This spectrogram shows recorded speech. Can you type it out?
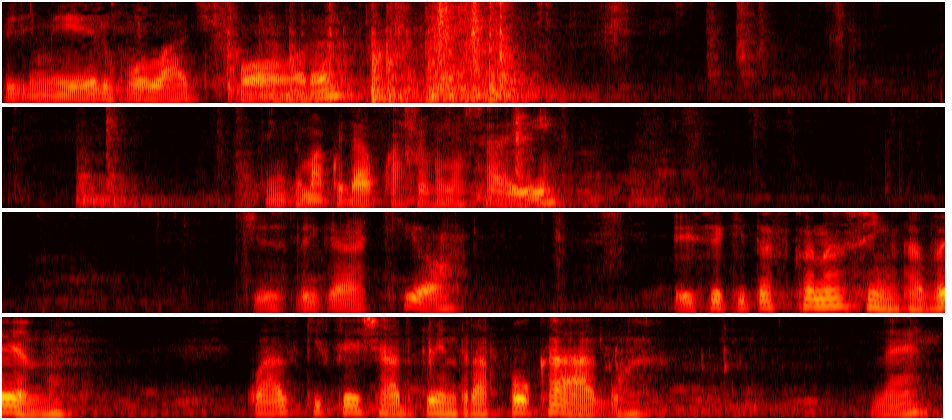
Primeiro vou lá de fora. Tem que tomar cuidado para o cachorro não sair. Desligar aqui, ó. Esse aqui tá ficando assim, tá vendo? Quase que fechado para entrar pouca água, né?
